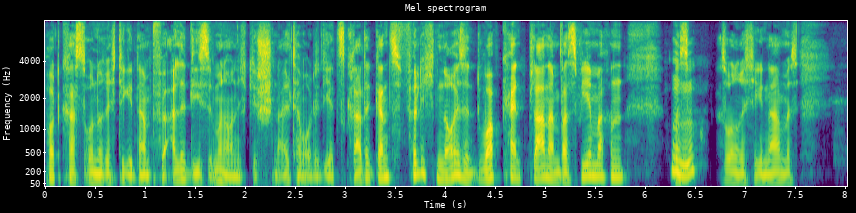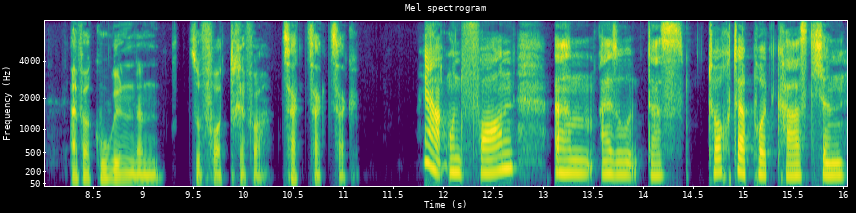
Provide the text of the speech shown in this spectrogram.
Podcast ohne richtige Namen. Für alle, die es immer noch nicht geschnallt haben oder die jetzt gerade ganz völlig neu sind, überhaupt keinen Plan haben, was wir machen, was Mhm. Ohne richtige Namen ist, einfach googeln und dann sofort Treffer. Zack, zack, zack. Ja, und vorn, ähm, also das Tochterpodcastchen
